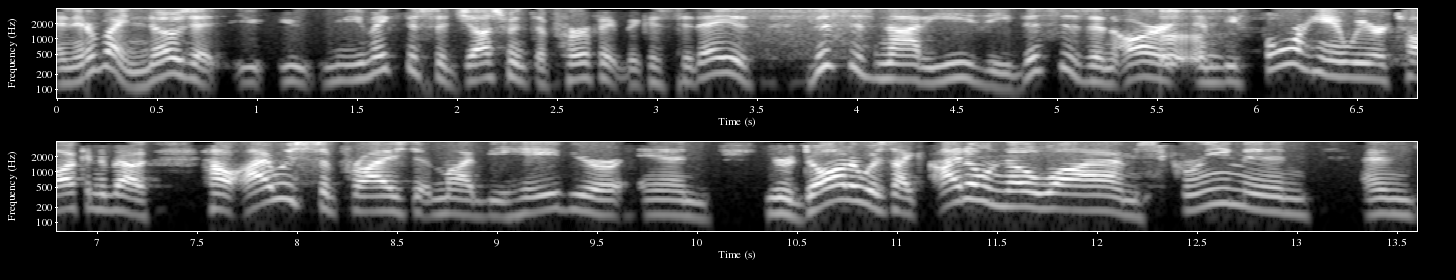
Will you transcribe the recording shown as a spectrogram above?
and everybody knows it, you, you you make this adjustment to perfect because today is this is not easy. This is an art. And beforehand, we were talking about how I was surprised at my behavior, and your daughter was like, I don't know why I'm screaming. And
